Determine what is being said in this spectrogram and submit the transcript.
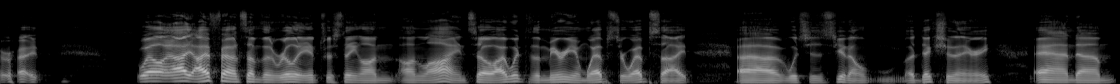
right. Well, I, I found something really interesting on online. So I went to the Merriam-Webster website, uh, which is you know a dictionary, and um,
